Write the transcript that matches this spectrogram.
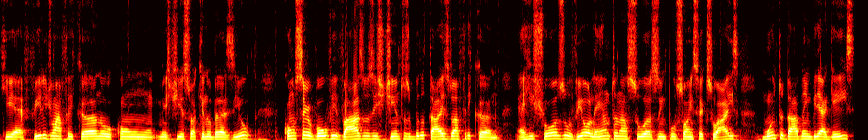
que é filho de um africano com mestiço aqui no Brasil, conservou vivaz os instintos brutais do africano. É rixoso, violento nas suas impulsões sexuais, muito dado à embriaguez,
